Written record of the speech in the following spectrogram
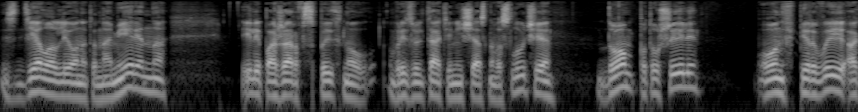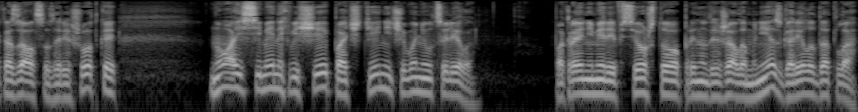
сделал ли он это намеренно, или пожар вспыхнул в результате несчастного случая. Дом потушили, он впервые оказался за решеткой, ну а из семейных вещей почти ничего не уцелело. По крайней мере, все, что принадлежало мне, сгорело дотла.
